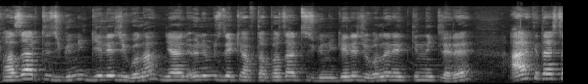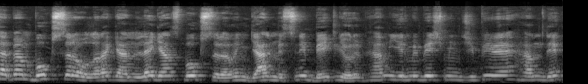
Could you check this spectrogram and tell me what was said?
pazartesi günü gelecek olan yani önümüzdeki hafta pazartesi günü gelecek olan etkinliklere. Arkadaşlar ben Boxer'a olarak yani Legends Boxer'ın gelmesini bekliyorum. Hem 25.000 GP ve hem de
